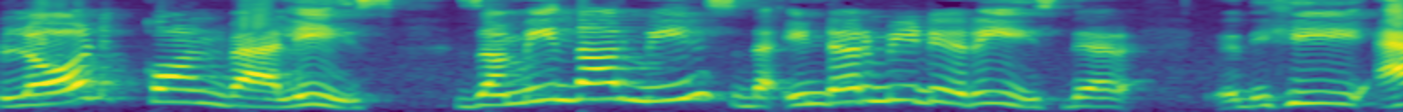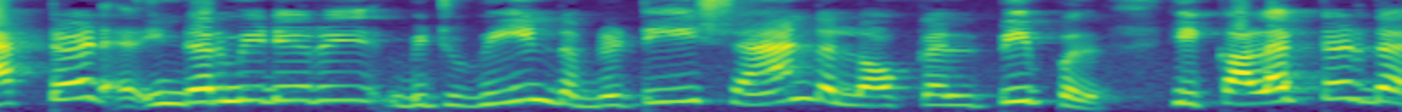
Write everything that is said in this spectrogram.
Lord Cornwallis. Zamindar means the intermediaries. They he acted intermediary between the British and the local people. He collected the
